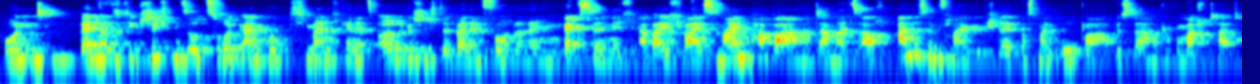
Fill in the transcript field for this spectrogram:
Und wenn man sich die Geschichten so zurück anguckt, ich meine, ich kenne jetzt eure Geschichte bei den vorherigen Wechseln nicht, aber ich weiß, mein Papa hat damals auch alles in Frage gestellt, was mein Opa bis dato gemacht hat.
